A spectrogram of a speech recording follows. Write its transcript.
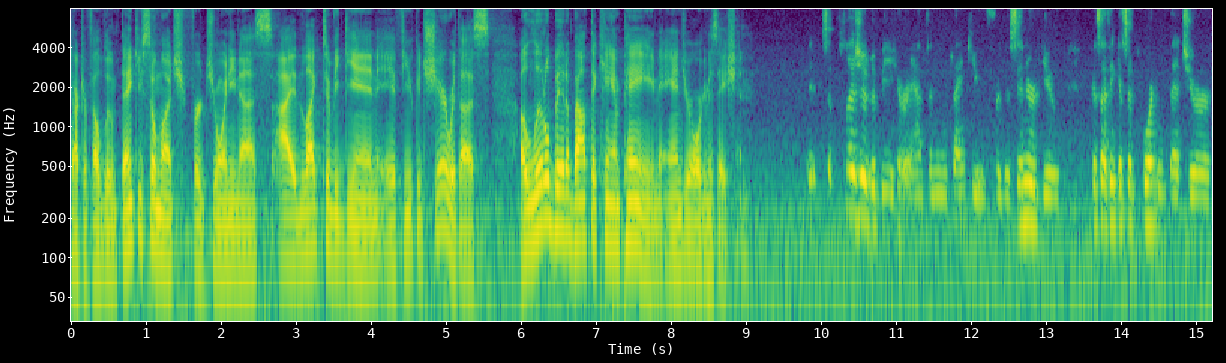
Dr. Feldblum, thank you so much for joining us. I'd like to begin if you could share with us a little bit about the campaign and your organization. It's a pleasure to be here, Anthony. Thank you for this interview because I think it's important that your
